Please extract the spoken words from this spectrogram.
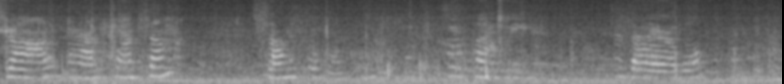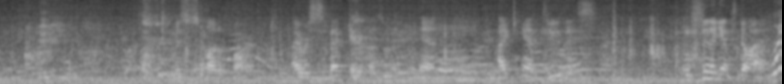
Strong and handsome. Is so find me desirable. Mrs. Potiphar, I respect your husband, and I can't do this. And sin against God. Wait,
